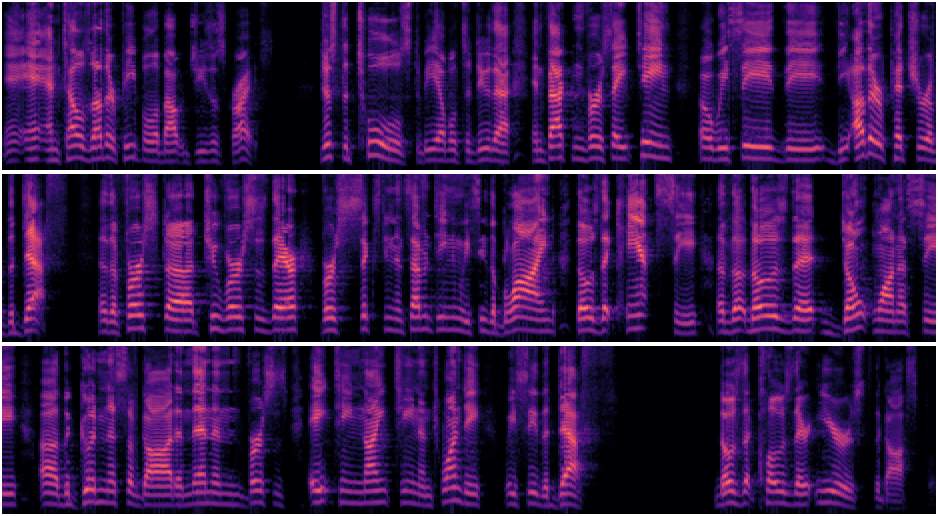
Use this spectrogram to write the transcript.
and, and tells other people about Jesus Christ. Just the tools to be able to do that. In fact, in verse 18, uh, we see the, the other picture of the deaf. Uh, the first uh, two verses there, verse 16 and 17, we see the blind, those that can't see, uh, th- those that don't want to see uh, the goodness of God. And then in verses 18, 19, and 20, we see the deaf, those that close their ears to the gospel,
